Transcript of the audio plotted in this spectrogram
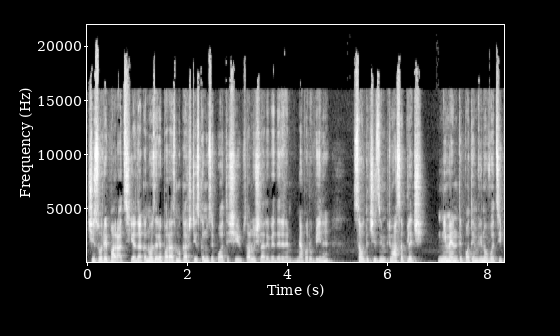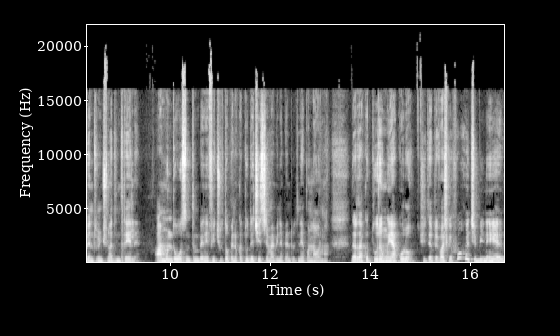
și să o reparați. Iar dacă nu o să reparați, măcar știți că nu se poate și salut și la revedere, mi-a părut bine. Sau decizi din prima să pleci. Nimeni nu te poate învinovăți pentru niciuna dintre ele. Amândouă sunt în beneficiul tău, pentru că tu decizi ce mai bine pentru tine până la urmă. Dar dacă tu rămâi acolo și te prefaci că, "Fu, ce bine e,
